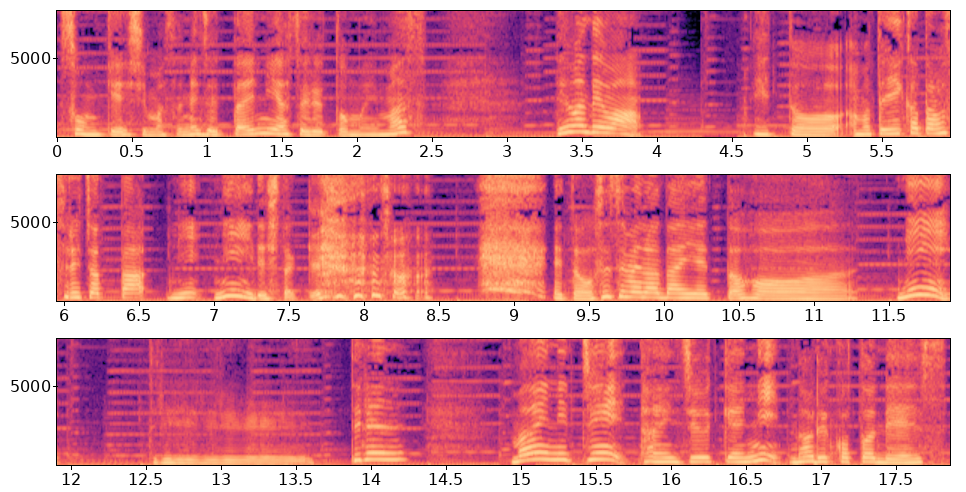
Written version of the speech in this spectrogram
尊敬しますね。絶対に痩せると思います。ではでは、えっと、また言い方忘れちゃった。に、2位でしたっけ？えっと、おすすめのダイエット法に、てれれれれれてれん。毎日体重計に乗ることです。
